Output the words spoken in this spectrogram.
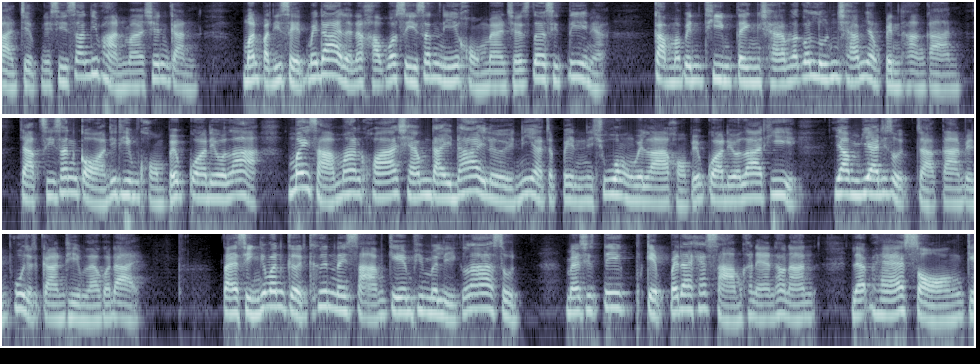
บาดเจ็บในซีซั่นที่ผ่านมาเช่นกัน มันปฏิเสธไม่ได้เลยนะครับว่าซีซั่นนี้ของแมนเชสเตอร์ซิตี้เนี่ยกลับมาเป็นทีมเต็งแชมป์แล้วก็ลุ้นแชมป์อย่างเป็นทางการ จากซีซั่นก่อนที่ทีมของเป๊ปกัวเดล่าไม่สามารถคว้าแชมป์ใดได้เลยนี่อาจจะเป็นช่วงเวลาของเป๊ปกัวเดล่าที่ย่ำแย่ที่สุดจากการเป็นผู้จัดการทีมแล้วก็ได้ แต่สิ่งที่มันเกิดขึ้นใน 3 เกมพรีเมียร์ลีกล่าสุดแมนเชสเตอร์เก็บไปได้แค่ 3 คะแนนเท่านั้น และแพ้ 2 เก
